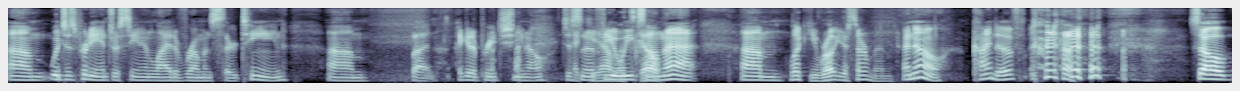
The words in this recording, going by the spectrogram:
um, which is pretty interesting in light of Romans 13. Um, but I get to preach, you know, just in a yeah, few weeks go. on that. Um, Look, you wrote your sermon. I know, kind of. so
